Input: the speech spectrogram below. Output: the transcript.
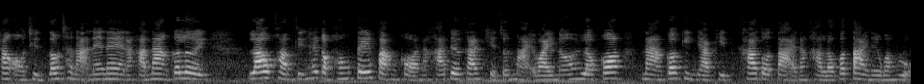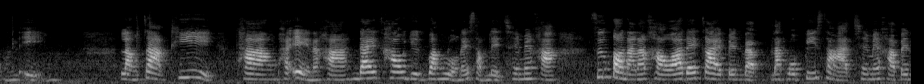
ทางอองฉินต้องชนะแน่ๆนะคะ นางก็เลยเล่าความจริงให้กับฮ่องเต้ฟังก่อนนะคะโดยการเขียนจดหมายไว้เนาะแล้วก็นางก็กินยาพิษฆ่าตัวตายนะคะแล้วก็ตายในวังหลวงนั่นเอง หลังจากที่ทางพระเอกนะคะ ได้เข้ายึดวังหลวงได้สำเร็จใช่ไหมคะ ซึ่งตอนนั้นนะคะว่าได้กลายเป็นแบบนักรบปีศาจใช่ไหมคะ เป็น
